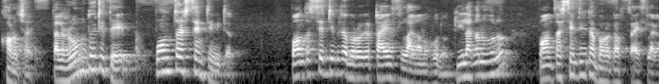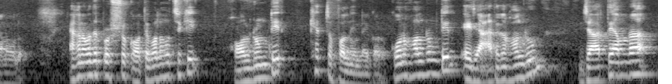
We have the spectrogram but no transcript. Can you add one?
খরচ হয়। তাহলে রুম দুইটিতে পঞ্চাশ সেন্টিমিটার। পঞ্চাশ সেন্টিমিটার বর্গাকার টাইলস লাগানো হলো। কি লাগানো হলো? পঞ্চাশ সেন্টিমিটার বর্গাকার টাইলস লাগানো হলো। এখন আমাদের প্রশ্ন কতে বলা হচ্ছে কি? হল রুমটির ক্ষেত্রফল নির্ণয় করো। কোন হল রুমটির? এই যে আয়তাকার হল রুম, যাতে আমরা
